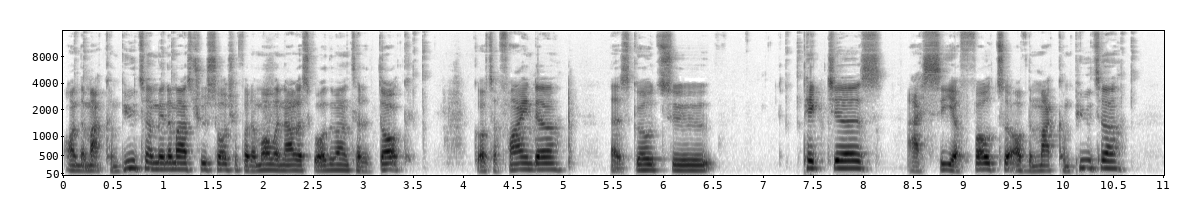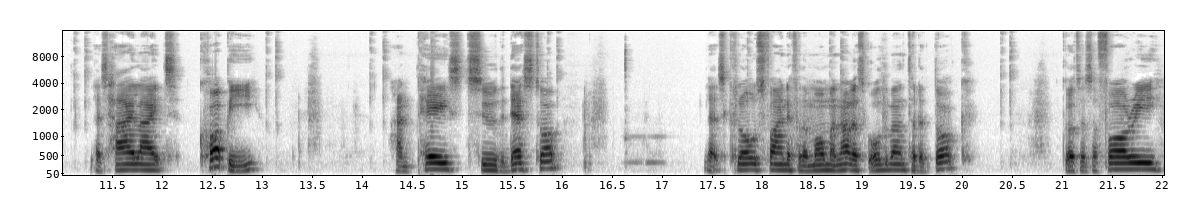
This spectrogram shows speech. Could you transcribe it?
on the Mac computer. Minimize Truth Social for the moment. Now let's go all the way down to the dock Go to Finder. Let's go to Pictures. I see a photo of the Mac computer. Let's highlight Copy and paste to the desktop. Let's close Finder for the moment. Now let's go all the way down to the dock. Go to Safari.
